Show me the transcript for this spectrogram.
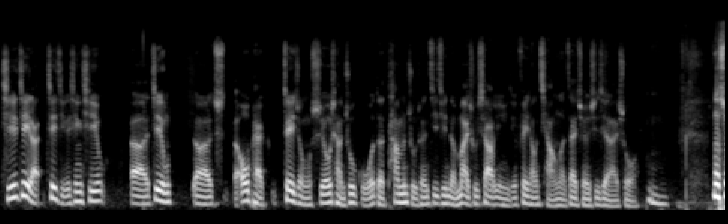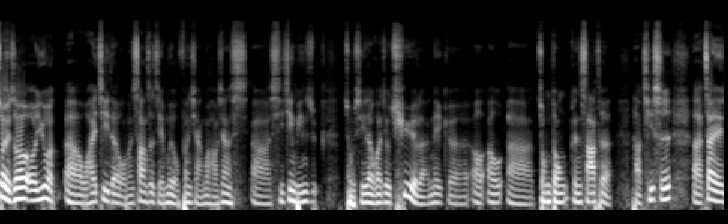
其实这两这几个星期，呃，这种呃，OPEC 这种石油产出国的他们主权基金的卖出效应已经非常强了，在全世界来说，嗯。那所以说，如果呃，我还记得我们上次节目有分享过，好像啊，习近平主席的话就去了那个欧欧啊中东跟沙特。好，其实啊，在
